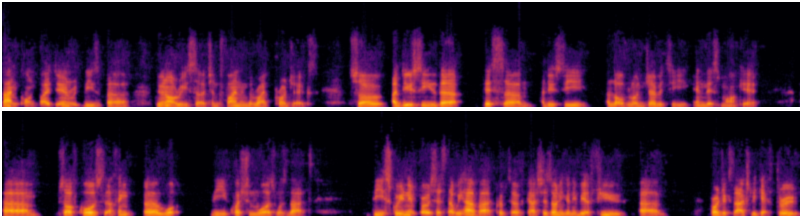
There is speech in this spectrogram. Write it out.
bank on by doing these, uh, doing our research and finding the right projects. So I do see that this, um, I do see a lot of longevity in this market. Um, so of course, I think uh, what the question was was that the screening process that we have at Crypto of Cash, there's only going to be a few uh, projects that actually get through.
